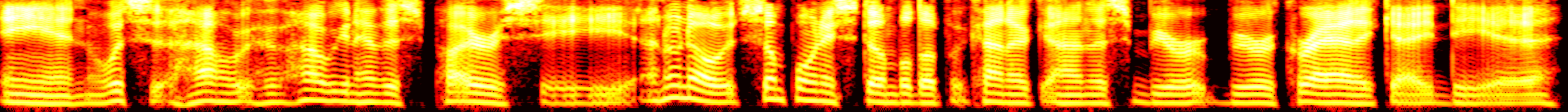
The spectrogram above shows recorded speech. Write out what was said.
And what's how how are we gonna have this piracy? I don't know. At some point, I stumbled up kind of on this bureaucratic idea.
